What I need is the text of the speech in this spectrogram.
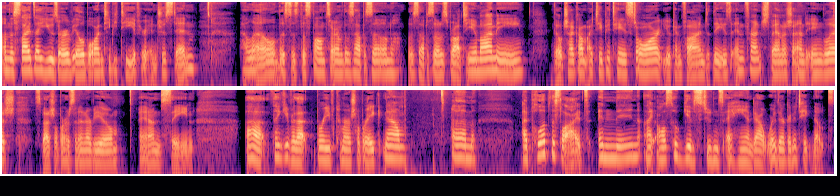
Um, the slides I use are available on TPT if you're interested. Hello, this is the sponsor of this episode. This episode is brought to you by me. Go check out my TPT store. You can find these in French, Spanish, and English. Special person interview and scene. Uh, thank you for that brief commercial break. Now, um, I pull up the slides and then I also give students a handout where they're going to take notes.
